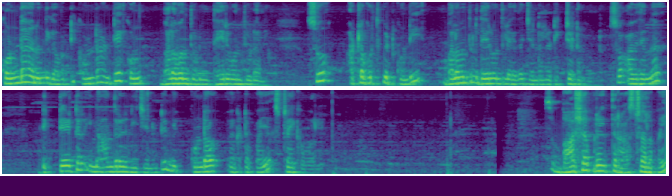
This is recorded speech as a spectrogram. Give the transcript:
కొండ అని ఉంది కాబట్టి కొండ అంటే కొం బలవంతుడు ధైర్యవంతుడు అని. సో అట్లా గుర్తుపెట్టుకోండి బలవంతులు ధైర్యవంతులే కదా జనరల్గా డిక్టేటర్ ఉంటారు. సో ఆ విధంగా డిక్టేటర్ ఇన్ ఆంధ్ర రీజియన్ అంటే మీకు కొండ వెంకటప్పయ్య స్ట్రైక్ అవ్వాలి. సో భాషా ప్రయుక్త రాష్ట్రాలపై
